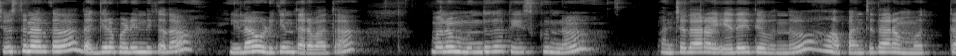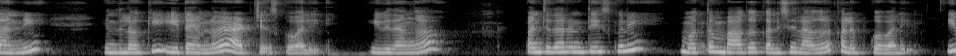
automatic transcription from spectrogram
చూస్తున్నారు కదా దగ్గర పడింది కదా ఇలా ఉడికిన తర్వాత మనం ముందుగా తీసుకున్న పంచదార ఏదైతే ఉందో ఆ పంచదార మొత్తాన్ని ఇందులోకి ఈ టైంలో యాడ్ చేసుకోవాలి. ఈ విధంగా పంచదారని తీసుకుని మొత్తం బాగా కలిసేలాగా కలుపుకోవాలి. ఈ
